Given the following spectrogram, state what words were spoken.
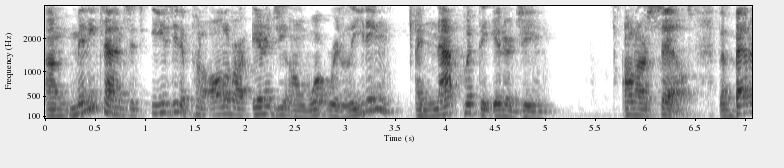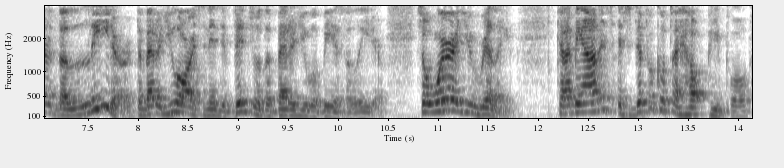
Um, many times it's easy to put all of our energy on what we're leading and not put the energy on ourselves. The better the leader, the better you are as an individual, the better you will be as a leader. So where are you really? Can I be honest? It's difficult to help people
